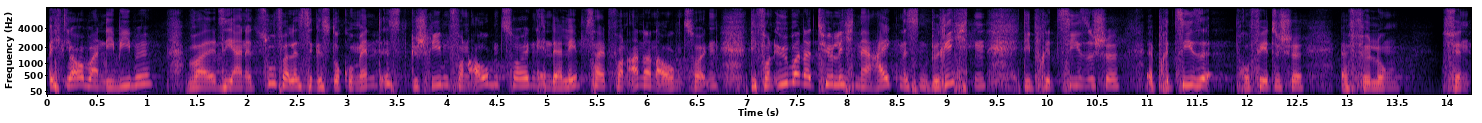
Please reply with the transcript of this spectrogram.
Ich glaube an die Bibel, weil sie ein zuverlässiges Dokument ist, geschrieben von Augenzeugen in der Lebzeit von anderen Augenzeugen, die von übernatürlichen Ereignissen berichten, die präzise, äh, präzise prophetische Erfüllung finden.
